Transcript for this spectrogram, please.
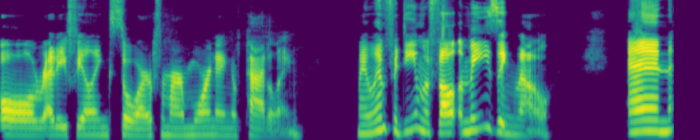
already feeling sore from our morning of paddling. My lymphedema felt amazing though. And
